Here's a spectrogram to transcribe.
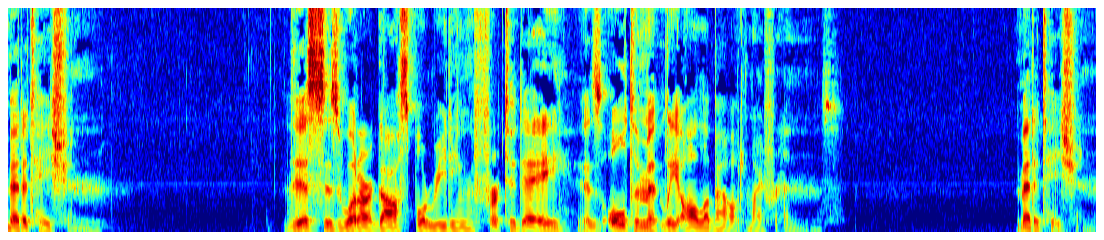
Meditation. This is what our gospel reading for today is ultimately all about, my friends. Meditation.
